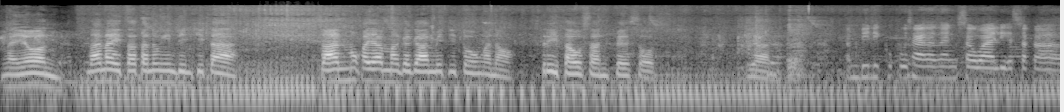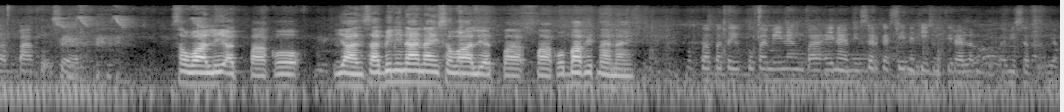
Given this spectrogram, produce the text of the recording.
ngayon. Nanay, tatanungin din kita, saan mo kaya magagamit itong ano, 3,000 pesos? Yan. Ang bili ko po sana ng sawali at saka pako, sir. Sa wali at pako. Yan, sabi ni nanay sa wali at pa, Paco. Bakit nanay? Magpapatayo po kami ng bahay namin, sir, kasi nakikitira lang po kami sa kuya.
